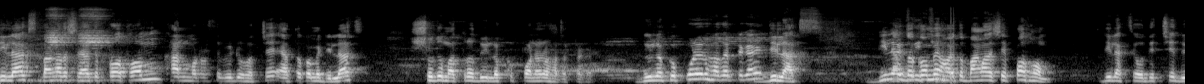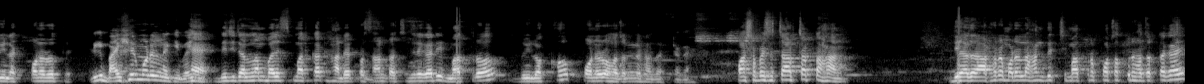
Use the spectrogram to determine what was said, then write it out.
ডিলাক্স বাংলাদেশের হয়তো প্রথম খান মোটরসের ভিডিও হচ্ছে এত কমে ডিলাক্স শুধুমাত্র দুই লক্ষ পনেরো হাজার টাকা। দুই লক্ষ পনেরো হাজার টাকায় ডিলাক্স। ডিলাক্স কমে হয়তো বাংলাদেশে প্রথম ডিলাক্সে ও দিচ্ছে দুই লাখ পনেরোতে। বাইশের মডেল নাকি ভাই? হ্যাঁ digital number smart card hundred percent touch ইঞ্জিনের গাড়ি মাত্র দুই লক্ষ পনেরো হাজার হাজার টাকা। পাশাপাশি চার চারটা হাং। দুই হাজার আঠারো মডেলের হাং দিচ্ছি মাত্র পঁচাত্তর হাজার টাকায়।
